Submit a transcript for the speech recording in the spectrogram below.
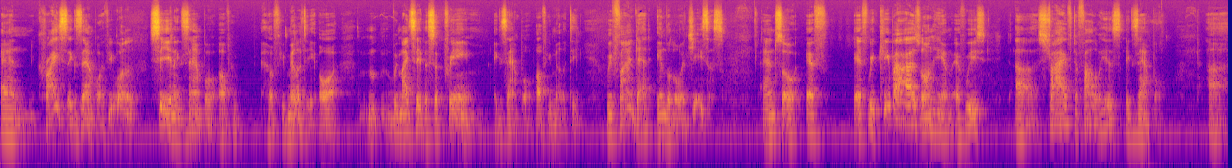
and Christ's example. If you want to see an example of, of humility, or we might say the supreme example of humility, we find that in the Lord Jesus. And so if if we keep our eyes on Him, if we uh, strive to follow His example, uh,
